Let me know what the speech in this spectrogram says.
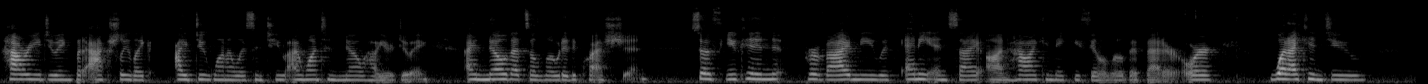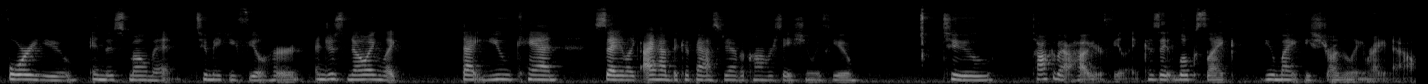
How are you doing? But actually, like, I do want to listen to you. I want to know how you're doing. I know that's a loaded question. So if you can provide me with any insight on how I can make you feel a little bit better or what I can do for you in this moment to make you feel heard and just knowing like that you can say like I have the capacity to have a conversation with you to talk about how you're feeling because it looks like you might be struggling right now.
